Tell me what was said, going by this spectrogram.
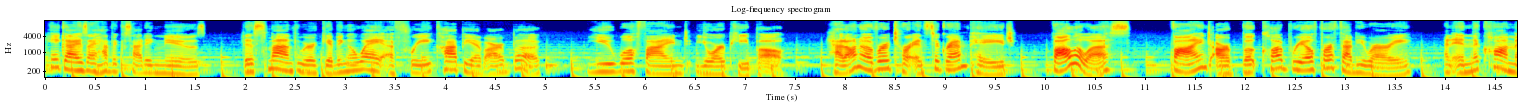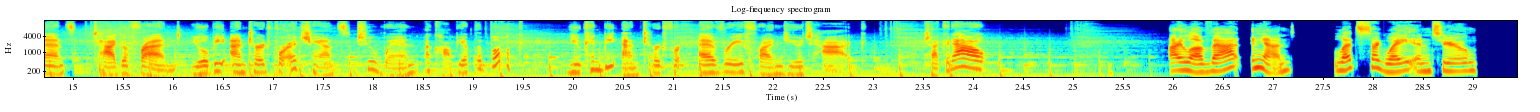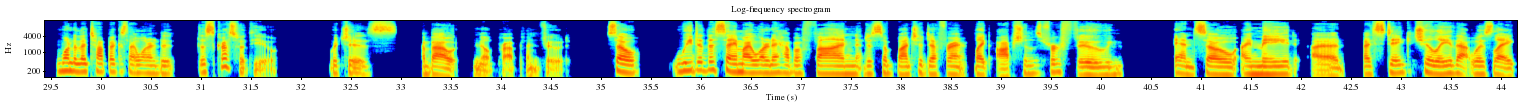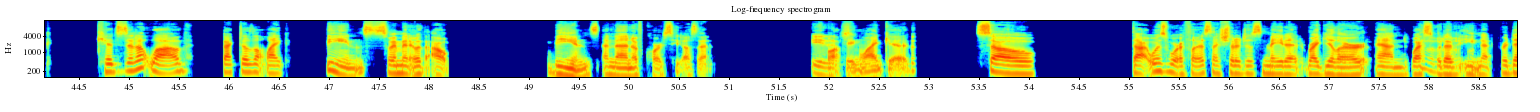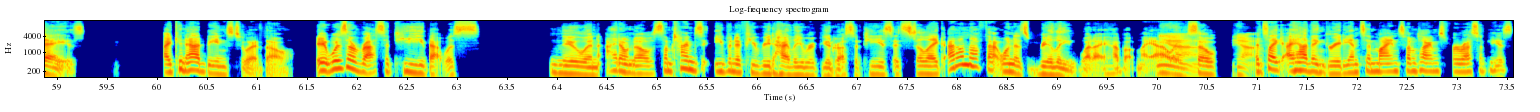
Hey guys, I have exciting news. This month, we're giving away a free copy of our book, you will find your people. Head on over to our Instagram page, follow us, find our book club reel for February, and in the comments, tag a friend. You will be entered for a chance to win a copy of the book. You can be entered for every friend you tag. Check it out. I love that. And let's segue into one of the topics I wanted to discuss with you, which is about meal prep and food. So we did the same. I wanted to have a fun, just a bunch of different like options for food. And so I made a, a steak chili that was like kids didn't love. Beck doesn't like beans. So I made it without beans. And then of course he doesn't Eat fucking like it. So that was worthless. I should have just made it regular and Wes would have eaten it for days. I can add beans to it though. It was a recipe that was new and I don't know. Sometimes even if you read highly reviewed recipes, it's still like, I don't know if that one is really what I have up my alley. Yeah. So Yeah. it's like I have ingredients in mind sometimes for recipes.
